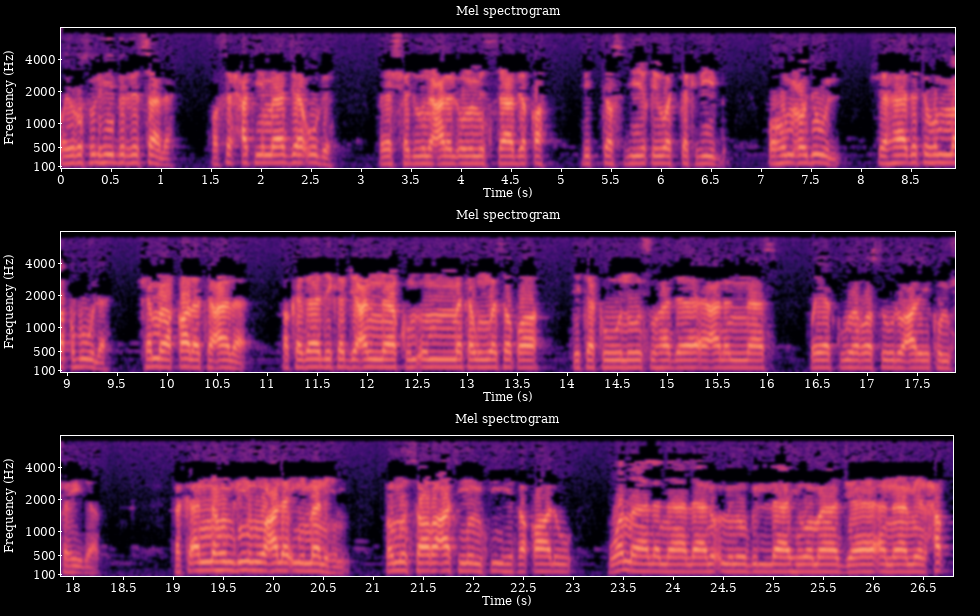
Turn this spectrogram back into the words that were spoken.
ولرسله بالرسالة وصحة ما جاءوا به ويشهدون على الأمم السابقة بالتصديق والتكذيب وهم عدول شهادتهم مقبولة كما قال تعالى وكذلك جعلناكم أمة وسطا لتكونوا شهداء على الناس ويكون الرسول عليكم شهيدا. فكأنهم ليموا على إيمانهم ومسارعتهم فيه فقالوا وما لنا لا نؤمن بالله وما جاءنا من الحق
